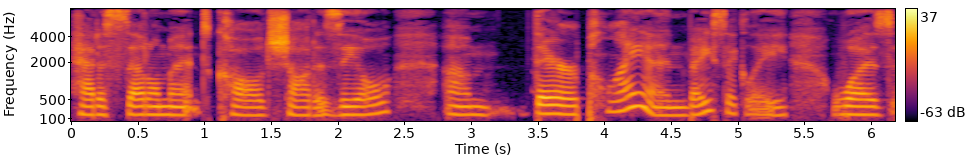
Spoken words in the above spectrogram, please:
had a settlement called Shot Um, their plan basically was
